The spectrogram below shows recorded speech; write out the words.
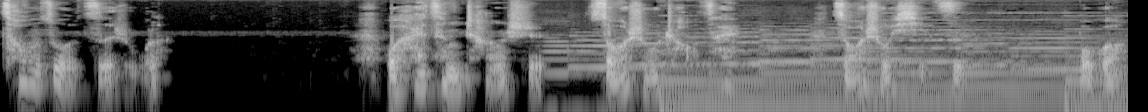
操作自如了。我还曾尝试左手炒菜，左手写字，不过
